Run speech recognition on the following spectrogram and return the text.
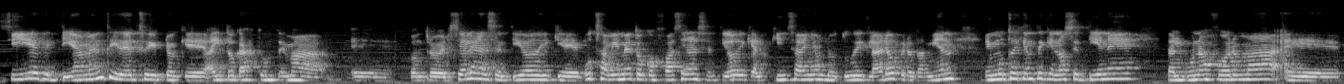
Sí, efectivamente, y de hecho yo creo que ahí tocaste un tema eh, controversial en el sentido de que, pucha, a mí me tocó fácil en el sentido de que a los 15 años lo tuve claro, pero también hay mucha gente que no se tiene de alguna forma, eh,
